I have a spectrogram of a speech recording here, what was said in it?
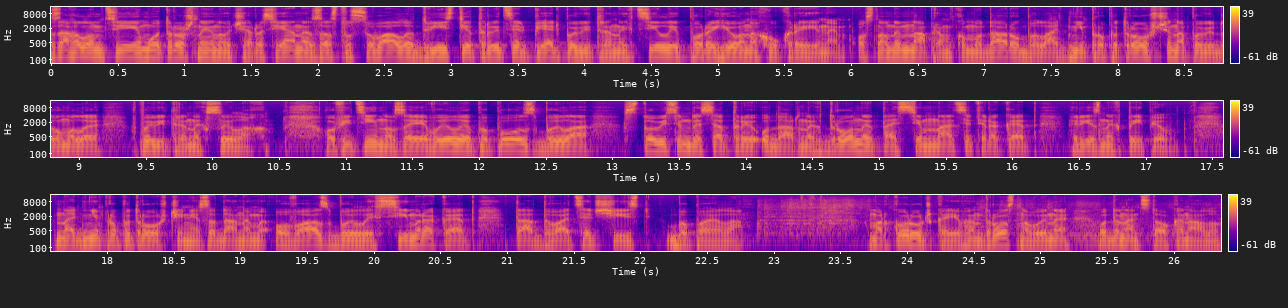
Загалом цієї моторошної ночі росіяни застосували 235 повітряних цілей по регіонах України. Основним напрямком удару була Дніпропетровщина. Повідомили в повітряних силах. Офіційно заявили, ППО збила 183 ударних дрони та 17 ракет різних типів. На Дніпропетровщині, за даними ОВА, збили 7 ракет та 26 БПЛА. Марко Ручка, Євген Дрос, новини 11 каналу.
